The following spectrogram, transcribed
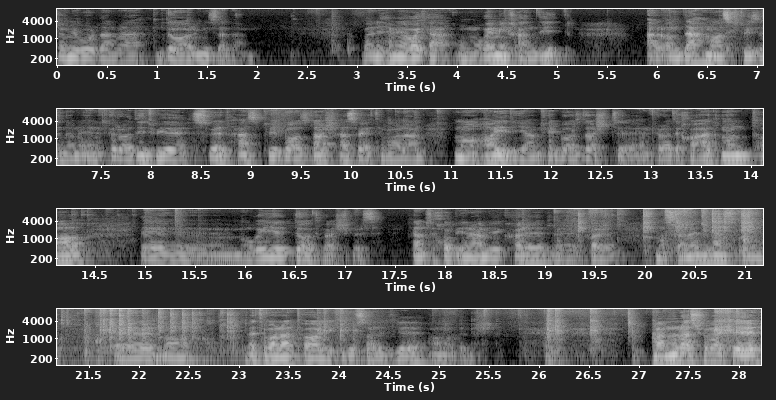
تا میبردن و دار می‌زدن. ولی همین آقا که اون موقع میخندید الان ده ماه است که توی زندان انفرادی توی سوئد هست توی بازداشت هست و احتمالا ماهای دیگه هم توی بازداشت انفرادی خواهد موند تا موقع دادگاهش برسه. البته خب این هم یک کار کار مستندی هست که ما احتمالا تا یکی دو سال دیگه آماده میشه ممنون از شما که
